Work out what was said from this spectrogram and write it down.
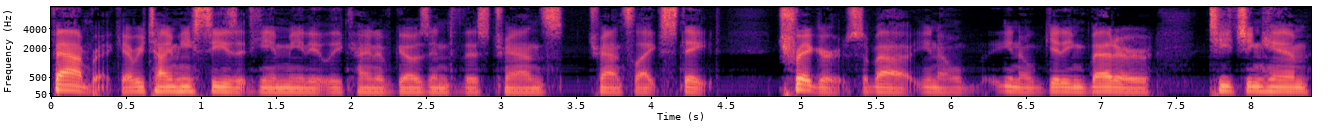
fabric. Every time he sees it, he immediately kind of goes into this trance trance like state. Triggers about you know you know getting better, teaching him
